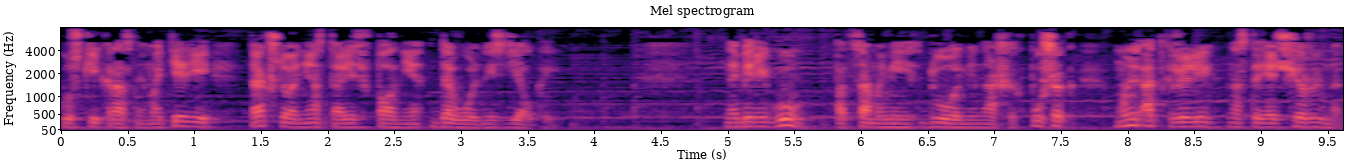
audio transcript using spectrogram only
куски красной материи, так что они остались вполне довольны сделкой. На берегу, под самыми дулами наших пушек, мы открыли настоящий рынок,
